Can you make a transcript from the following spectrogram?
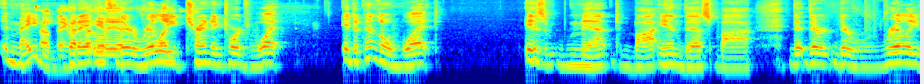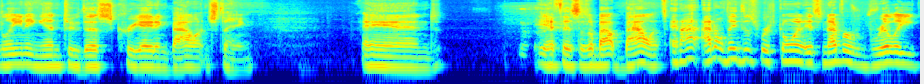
Maybe, but if lives, they're really one- trending towards what, it depends on what is meant by in this by that they're they're really leaning into this creating balance thing, and if this is about balance, and I, I don't think this was going. It's never really.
